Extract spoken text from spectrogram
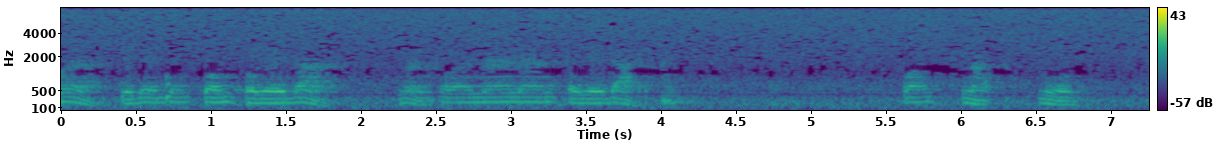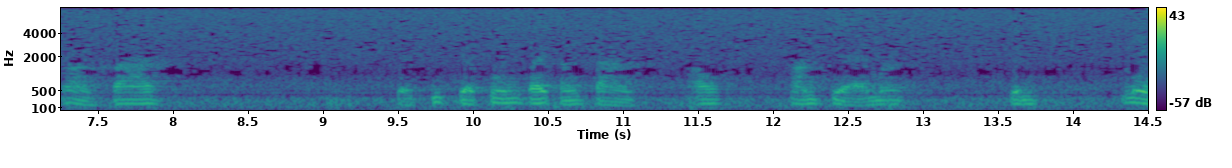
มาก จะเดินยังตรงก็เลยได้นั่งภาวนานานก็เลยได้ความหนักเหนื่อยร่างกายจะคิดจะปรุงไปต่างๆ เอาความแก่มาเป็นโล่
